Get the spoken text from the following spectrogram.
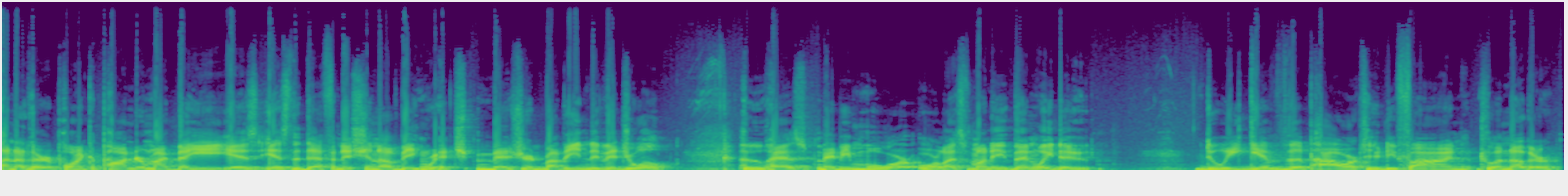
Another point to ponder might be is is the definition of being rich measured by the individual who has maybe more or less money than we do? Do we give the power to define to another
